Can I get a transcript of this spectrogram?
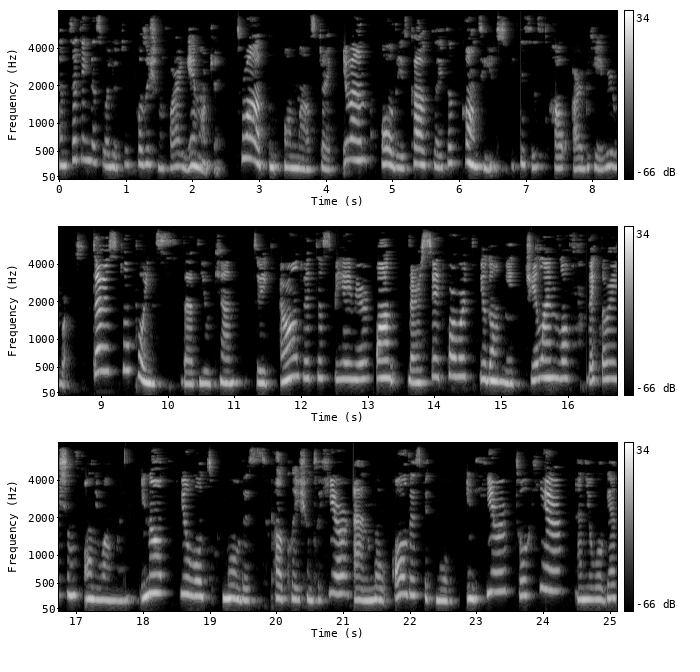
and setting this value to position for our game object. Throughout the on mouse drag event, all these calculated continuously. This is how our behavior works. There is two points that you can tweak around with this behavior. One, very straightforward. You don't need three lines of declarations, only one line enough you would move this calculation to here and move all this bit move in here to here and you will get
